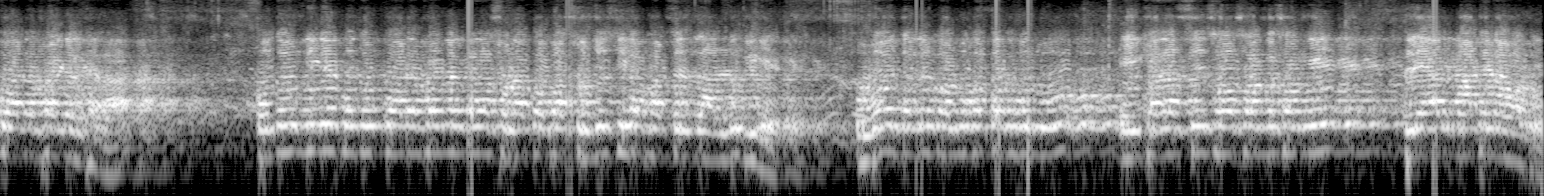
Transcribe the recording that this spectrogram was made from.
কোয়ার্টার ফাইনাল খেলা প্রথম দিনের প্রথম কোয়ার্টার ফাইনাল খেলা সোনাকপা সূর্যশিলা ভার্সেস লালটু ক্রিকেট উভয় দলের কর্মকর্তাকে বলব এই খেলা শেষ হওয়ার সঙ্গে সঙ্গে প্লেয়ার মাঠে নামাবে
